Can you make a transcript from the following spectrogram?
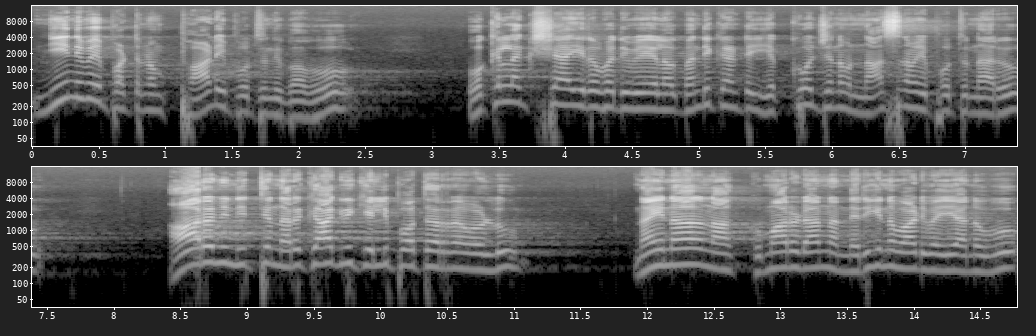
నీనివే పట్టణం పాడైపోతుంది బాబు. ఒక లక్ష ఇరవై వేల మంది కంటే ఎక్కువ జనం నాశనం అయిపోతున్నారు. ఆరని నిత్య నరకాగ్నికి వెళ్ళిపోతారు వాళ్ళు నైనా నా కుమారుడా నన్ను ఎరిగిన వాడివయ్యా నువ్వు.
